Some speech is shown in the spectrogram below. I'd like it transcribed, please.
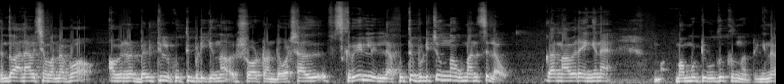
എന്തോ അനാവശ്യം പറഞ്ഞപ്പോൾ അവരുടെ ബെൽറ്റിൽ കുത്തിപ്പിടിക്കുന്ന ഒരു ഷോട്ടുണ്ട് പക്ഷെ അത് സ്ക്രീനിലില്ല കുത്തിപ്പിടിച്ചു എന്ന് നമുക്ക് മനസ്സിലാവും. കാരണം അവരെ ഇങ്ങനെ മമ്മൂട്ടി ഒതുക്കുന്നുണ്ട്. ഇങ്ങനെ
